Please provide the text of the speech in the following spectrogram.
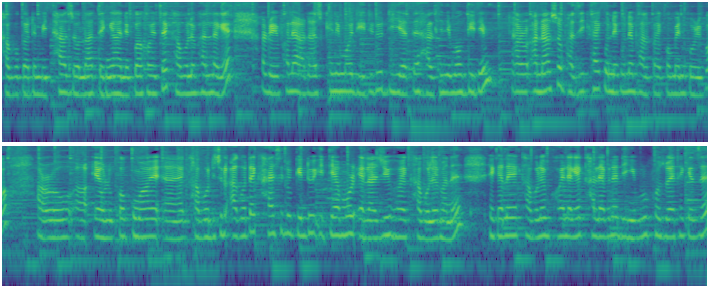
খাবৰ কাৰণে। মিঠা জ্বলা টেঙা এনেকুৱা হৈ যায় খাবলৈ ভাল লাগে। আৰু এইফালে আনাৰসখিনি মই দি দিলোঁ দি ইয়াতে হালধি নিমখ দি দিম। আৰু আনাৰসৰ ভাজি খাই কোনে কোনে ভাল পায় কমেণ্ট কৰিব। আৰু এওঁলোকক মই খাব দিছিলোঁ। আগতে খাইছিলোঁ কিন্তু এতিয়া মোৰ এলাৰ্জি হয় খাবলৈ মানে। সেইকাৰণে খাবলৈ ভয় লাগে। খালে মানে ডিঙিবোৰ খজুৱাই থাকে যে।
